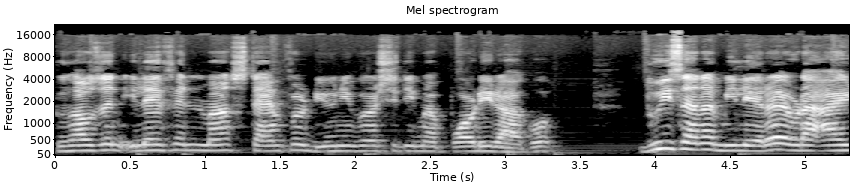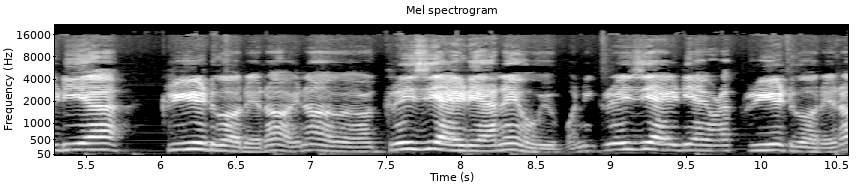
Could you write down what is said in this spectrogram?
two thousand इलेभेनमा स्ट्याम्फोर्ड युनिभर्सिटीमा पढिरहेको दुईजना मिलेर एउटा आइडिया क्रिएट गरेर होइन क्रेजी आइडिया नै हो यो पनि। क्रेजी आइडिया एउटा क्रिएट गरेर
